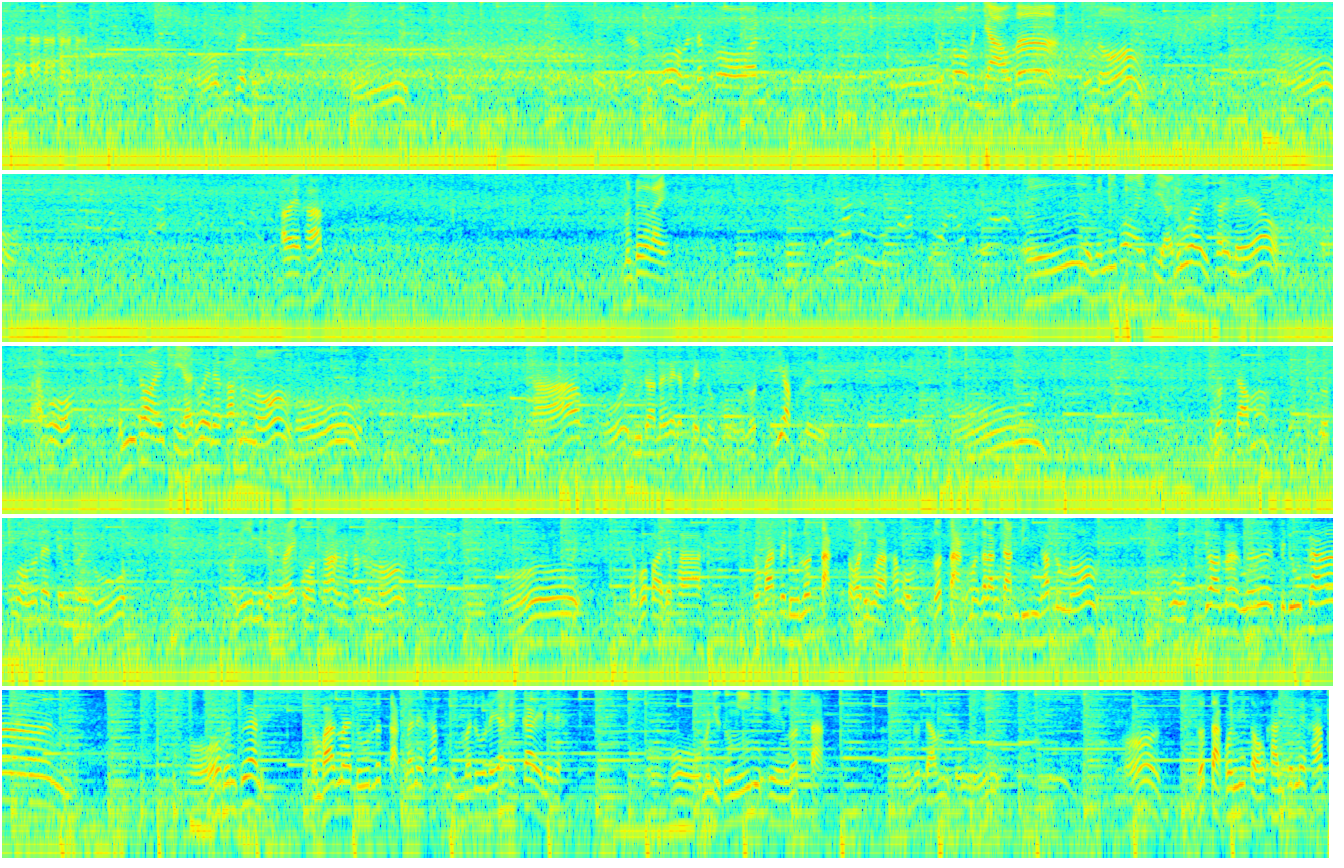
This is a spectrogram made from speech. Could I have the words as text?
โอ้เพื่อนๆดูโอ้ยน้ำดูท่อมันสักก่อนโอ้ท่อมันยาวมากน้องๆโอ้อะไรครับ มันเป็นอะไร เออ มันมีท่อไอเสียด้วยใช่แล้ว ครับผม มันมีท่อไอเสียด้วยนะครับน้องๆ โอ้ ครับโอ้ยดูด้านนั้นก็จะเป็นโอ้โหรถเทียบเลย โอ้ย รถดำรถพ่วงรถได้เต็มเลย โอ้วันนี้มีแต่ไซต์ก่อสร้างนะครับน้องๆ โอ้ย เดี๋ยวพ่อปาจะพาน้องบัสไปดูรถตักต่อดีกว่าครับผม รถตักมันกำลังดันดินครับน้องๆ โอ้โห สุดยอดมากเลย ไปดูกัน โอ้เพื่อนๆ น้องบัสมาดูรถตักแล้วนะครับมาดูระยะใกล้ๆเลยเนี่ยโอ้โหมันอยู่ตรงนี้นี่เองรถตักโอ้รถดำอยู่ตรงนี้อ๋อรถตักมันมีสองคันใช่ไหมครับ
